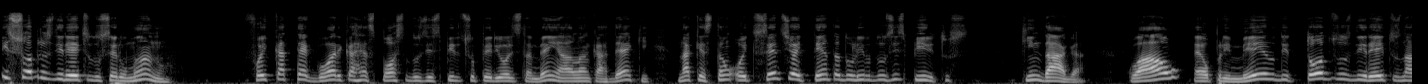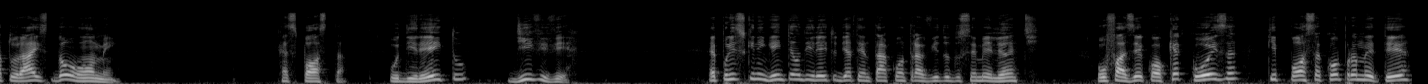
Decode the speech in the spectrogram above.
E sobre os direitos do ser humano, foi categórica a resposta dos espíritos superiores também, a Allan Kardec, na questão 880 do Livro dos Espíritos, que indaga qual é o primeiro de todos os direitos naturais do homem? Resposta: o direito de viver. É por isso que ninguém tem o direito de atentar contra a vida do semelhante ou fazer qualquer coisa que possa comprometer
